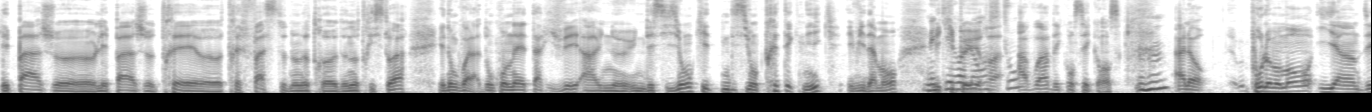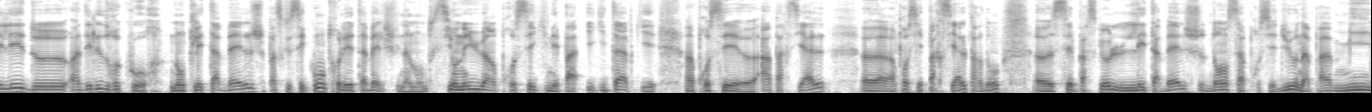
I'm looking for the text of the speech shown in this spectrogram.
les pages, les pages très, très fastes de notre, de notre histoire. Et donc voilà, donc on est arrivé à une, une décision qui est une décision très technique, évidemment, Mais mais, qui qui, peut tout. avoir des conséquences. Mhm. Alors, pour le moment, il y a un délai de, un délai de recours. Donc l'État belge, parce que c'est contre l'État belge finalement. Si on a eu un procès qui n'est pas équitable, qui est un procès euh, impartial, euh, un procès partial, pardon, euh, c'est parce que l'État belge, dans sa procédure, n'a pas mis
